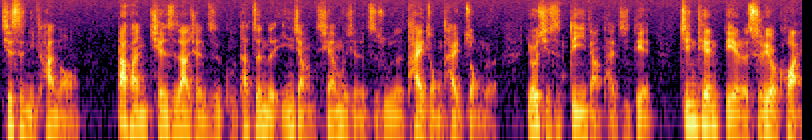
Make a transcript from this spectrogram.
其实你看哦。大盘前十大全指股，它真的影响现在目前的指数真的太重太重了，尤其是第一档台积电，今天跌了十六块，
